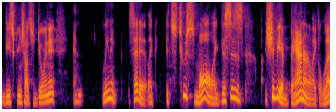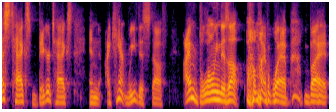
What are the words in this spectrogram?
these screenshots are doing it. And Lena said it like it's too small. Like this is should be a banner, like less text, bigger text. And I can't read this stuff. I'm blowing this up on my web, but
